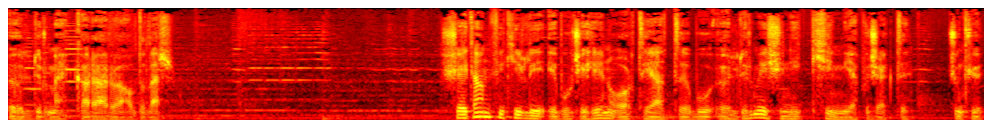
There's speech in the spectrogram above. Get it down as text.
öldürme kararı aldılar. Şeytan fikirli Ebu Cehil'in ortaya attığı bu öldürme işini kim yapacaktı? Çünkü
